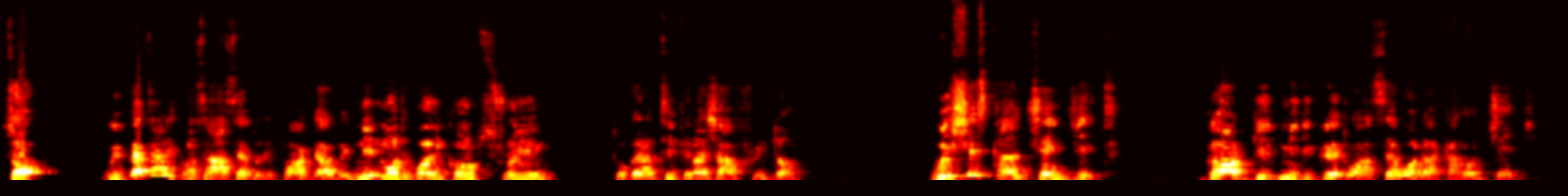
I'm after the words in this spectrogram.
So we better reconcile ourselves to the fact that we need multiple income stream to guarantee financial freedom. Wishes can't change it. God give me the grace to accept what I cannot change.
